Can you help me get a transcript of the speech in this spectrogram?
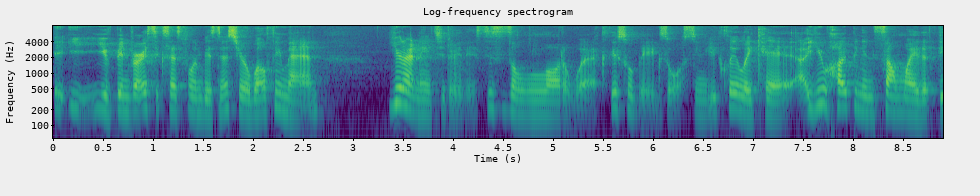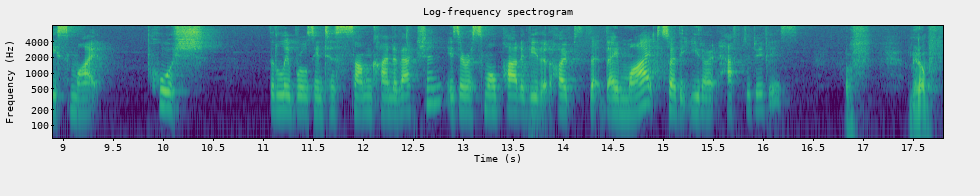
you've been very successful in business, you're a wealthy man, you don't need to do this. This is a lot of work. This will be exhausting. You clearly care. Are you hoping in some way that this might push the Liberals into some kind of action? Is there a small part of you that hopes that they might so that you don't have to do this? I've, I mean, I've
